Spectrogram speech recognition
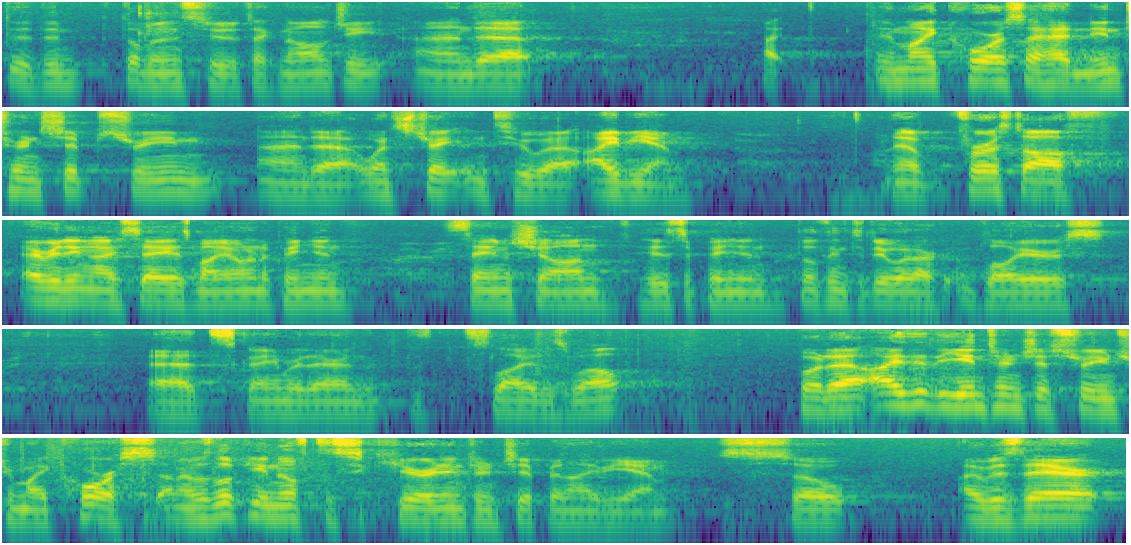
the Dublin Institute of Technology, and uh, in my course I had an internship stream and uh, went straight into uh, IBM. Now, first off, everything I say is my own opinion. Same as Sean, his opinion, nothing to do with our employers. Uh, disclaimer there in the slide as well. But uh, I did the internship stream through my course, and I was lucky enough to secure an internship in IBM. So I was there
